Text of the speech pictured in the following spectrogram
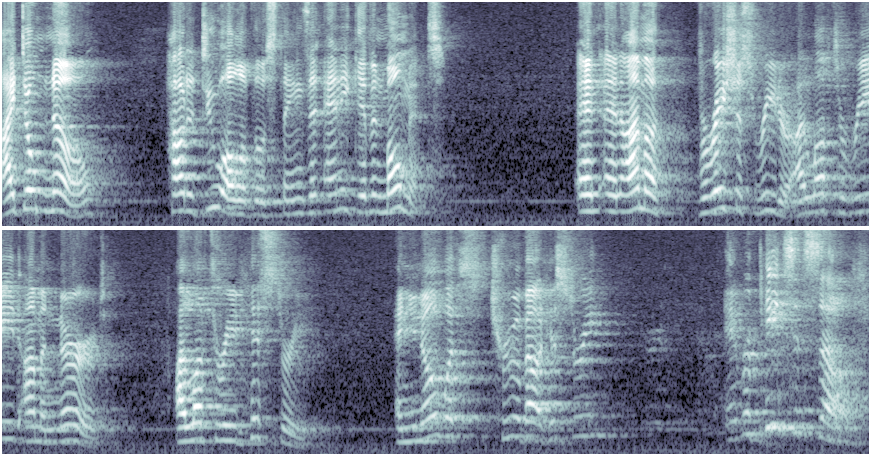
I don't know how to do all of those things at any given moment. And, and I'm a voracious reader. I love to read. I'm a nerd. I love to read history. And you know what's true about history? It repeats itself.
